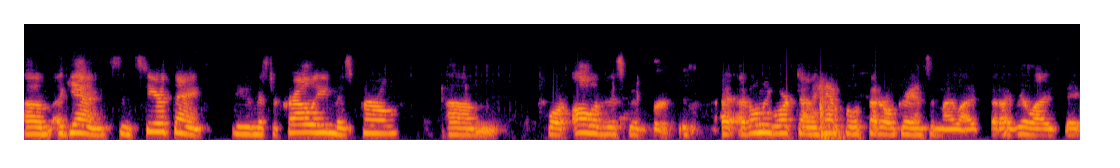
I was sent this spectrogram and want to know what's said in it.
Um, Again, sincere thanks to Mr. Crowley, Ms. Pearl, um, for all of this good work. I, I've only worked on a handful of federal grants in my life, but I realize they,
